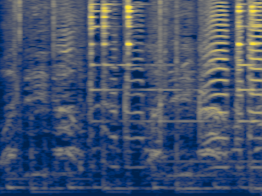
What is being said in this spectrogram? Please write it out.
Wazirika! Wazirika!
